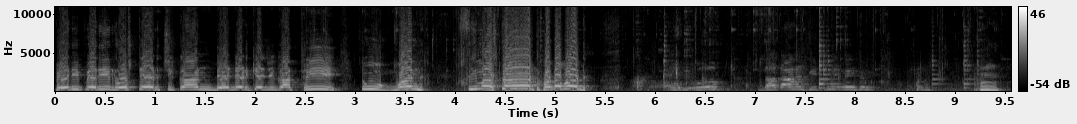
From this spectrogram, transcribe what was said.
पेरी पेरी रोस्टेड चिकन डेढ़ डेढ़ के जी का three two one Seema start फटाफट। दादा जीतने नहीं दूँगी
